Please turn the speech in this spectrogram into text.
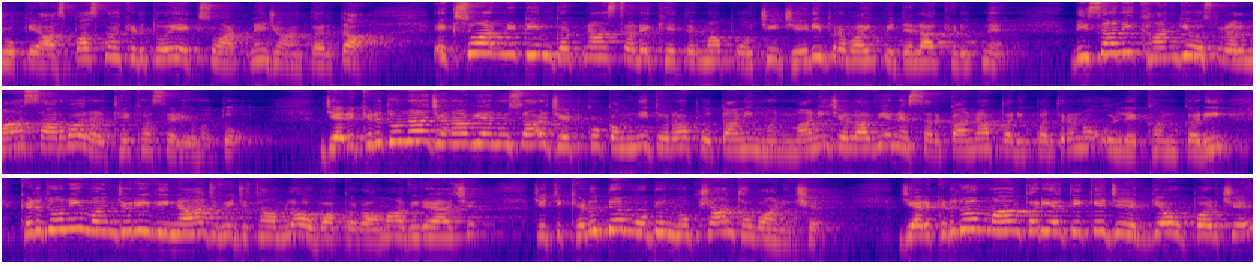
જો કે આસપાસના ખેડૂતોએ એકસો આઠને જાણ કરતા. એકસો આઠની ટીમ ઘટના સ્થળે ખેતરમાં પહોંચી ઝેરી પ્રવાહી પીધેલા ખેડૂતને ડીસાની ખાનગી હોસ્પિટલમાં સારવાર અર્થે ખસેડ્યો હતો. જ્યારે ખેડૂતોના જણાવ્યા અનુસાર જેટકો કંપની દ્વારા પોતાની મનમાની ચલાવી અને સરકારના પરિપત્રનો ઉલ્લેખન કરી ખેડૂતોની મંજૂરી વિના જ વીજ થાંભલા ઊભા કરવામાં આવી રહ્યા છે, જેથી ખેડૂતને મોટું નુકસાન થવાની છે. જ્યારે ખેડૂતોએ માંગ કરી હતી કે જે જગ્યા ઉપર છે,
